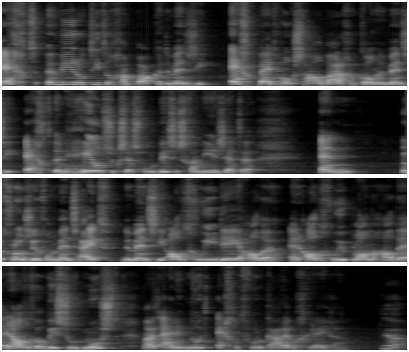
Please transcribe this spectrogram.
echt een wereldtitel gaan pakken. De mensen die echt bij het hoogst haalbare gaan komen. De mensen die echt een heel succesvolle business gaan neerzetten. En het grootste deel van de mensheid. De mensen die altijd goede ideeën hadden. En altijd goede plannen hadden. En altijd wel wisten hoe het moest. Maar uiteindelijk nooit echt wat voor elkaar hebben gekregen. Ja.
